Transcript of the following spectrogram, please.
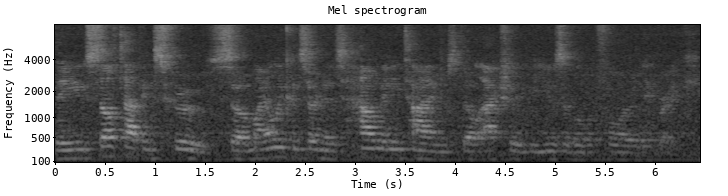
They use self-tapping screws, so my only concern is how many times they'll actually be usable before they break.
